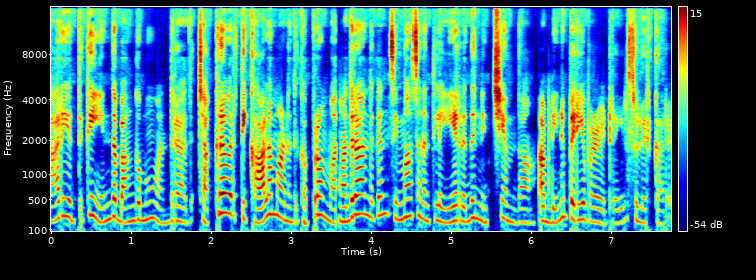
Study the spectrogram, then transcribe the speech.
காரியத்துக்கு எந்த பங்கமும் வந்துராது. சக்கரவர்த்தி காலமானதுக்கு அப்புறம் மதுராந்தகன் சிம்மாசனத்துல ஏறுறது நிச்சயம்தான் அப்படின்னு பெரிய பழவேற்றையில் சொல்லியிருக்காரு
